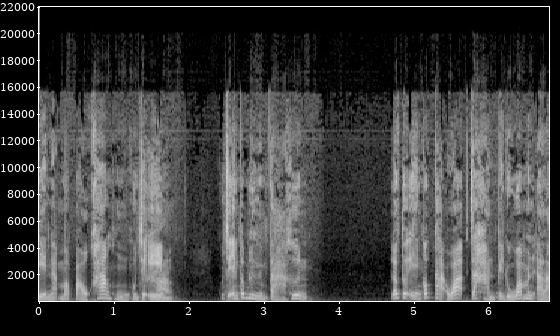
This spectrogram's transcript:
ย็นๆอะมาเป่าข้างหูคุณเจเอม ครับ คุณเจเอมก็ลืมตาขึ้น แล้วตัวเองก็กะว่าจะหันไปดูว่ามันอะไร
